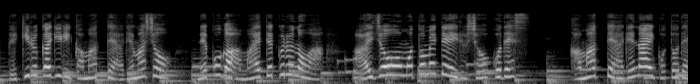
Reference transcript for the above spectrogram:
できる限り構ってあげましょう。猫が甘えてくるのは愛情を求めている証拠です。構ってあげないことで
